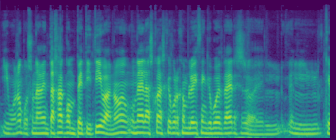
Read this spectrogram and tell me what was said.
y bueno, pues una ventaja competitiva, ¿no? Una de las cosas que, por ejemplo, dicen que puede traer es eso, el, que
